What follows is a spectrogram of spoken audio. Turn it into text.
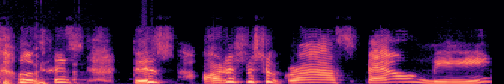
so this this artificial grass found me,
